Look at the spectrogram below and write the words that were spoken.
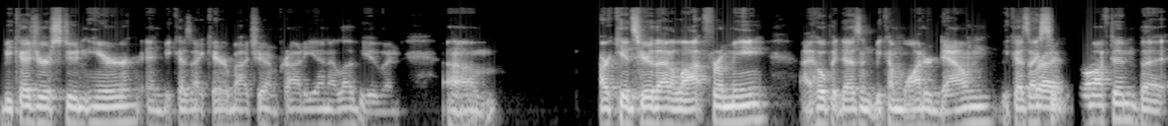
because you're a student here and because I care about you, I'm proud of you and I love you. And um, our kids hear that a lot from me. I hope it doesn't become watered down because I right. say it so often, but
